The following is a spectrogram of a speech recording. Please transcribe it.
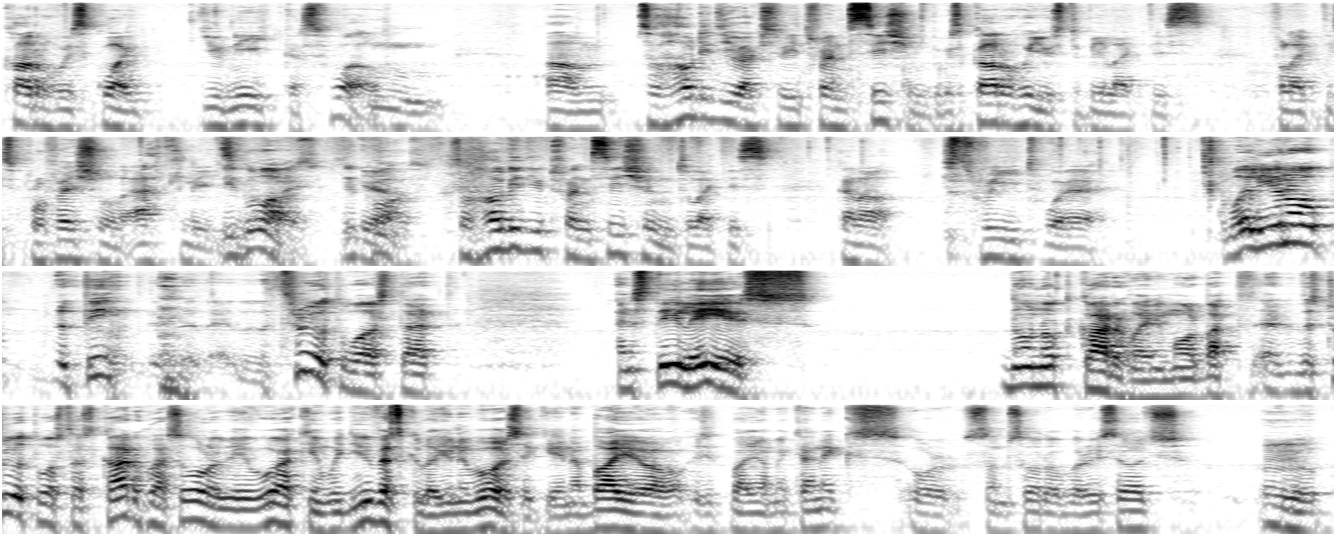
Karhu is quite unique as well. Mm. Um, so how did you actually transition? Because Karhu used to be like this for like these professional athletes. It was, it Yeah. was. So how did you transition to like this kind of streetwear? Well, you know, the thing, the, truth was that, and still is, no, not Karhu anymore, but uh, the truth was that Karhu has already been working with Jyväskylä University in a bio, is it biomechanics or some sort of a research group,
